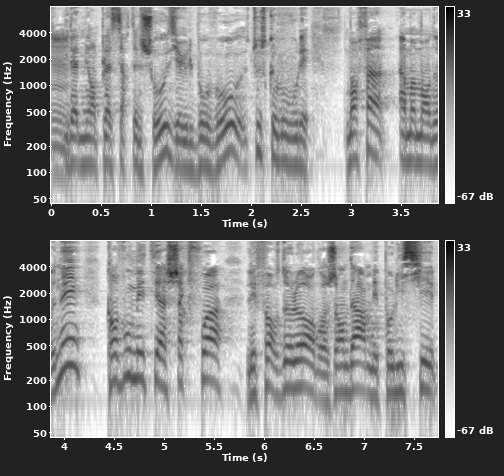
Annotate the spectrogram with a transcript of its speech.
mm. il a mis en place certaines choses, il y a eu le Beauvau, tout ce que vous voulez. Mais enfin, à un moment donné, quand vous mettez à chaque fois les forces de l'ordre, gendarmes et policiers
